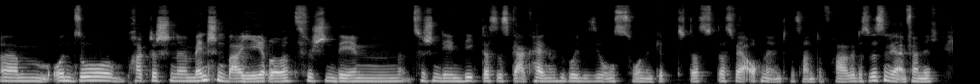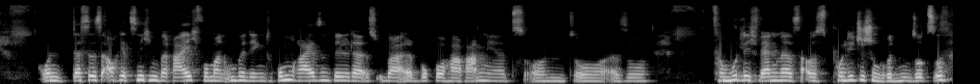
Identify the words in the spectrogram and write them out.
ähm, und so praktisch eine Menschenbarriere zwischen den, zwischen denen liegt, dass es gar keine Hybridisierungszone gibt. Das, das wäre auch eine interessante Frage. Das wissen wir einfach nicht. Und das ist auch jetzt nicht ein Bereich, wo man unbedingt rumreisen will. Da ist überall Boko Haram jetzt und so. Also vermutlich werden wir es aus politischen Gründen sozusagen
